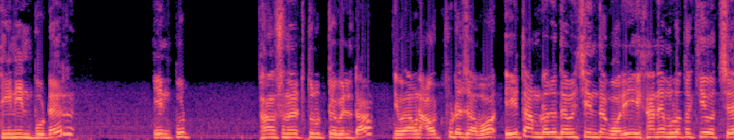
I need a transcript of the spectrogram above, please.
তিন ইনপুটের ইনপুট ফাংশনের ট্রুথ টেবিলটা এবার আমরা আউটপুটে যাব। এইটা আমরা যদি আমি চিন্তা করি, এখানে মূলত কি হচ্ছে,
